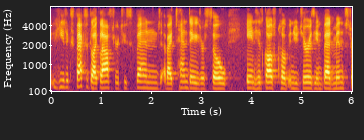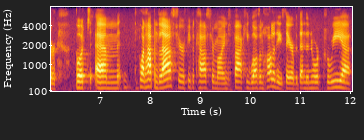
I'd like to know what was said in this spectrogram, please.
he's expected, like last year, to spend about ten days or so in his golf club in New Jersey in Bedminster. But um, what happened last year, if people cast their mind back, he was on holidays there, but then the North Korea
